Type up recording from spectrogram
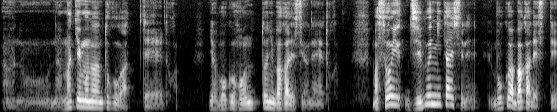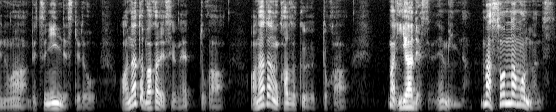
あの怠け者なとこがあってとかいや僕本当にバカですよねとかまあそういう自分に対してね僕はバカですっていうのは別にいいんですけどあなたバカですよね？とかあなたの家族とかまあ嫌ですよねみんな。まあそんなもんなんです。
